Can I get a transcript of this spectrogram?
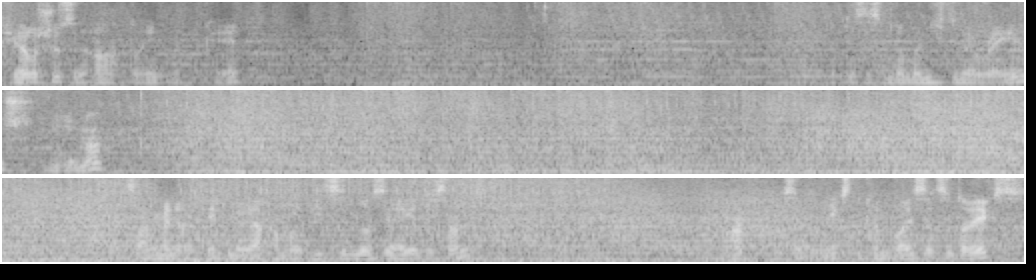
Ich höre Schüsse. Ah, da hinten. Okay. Das ist wieder mal nicht in der Range, wie immer. Sagen meine Raketenbewerfer mal, wie sinnlos sie eigentlich sind. Ja, da sind die nächsten Konvois jetzt unterwegs.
